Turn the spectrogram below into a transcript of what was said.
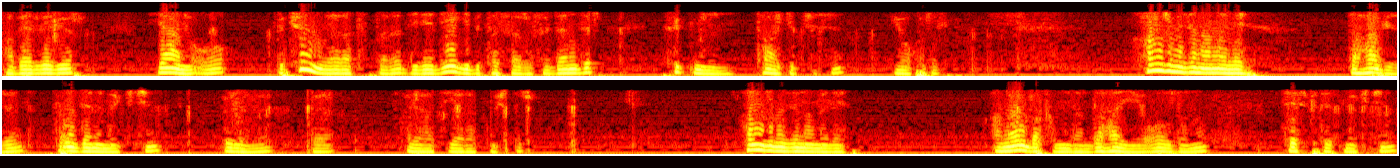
haber veriyor. Yani o bütün yaratıklara dilediği gibi tasarruf edendir. Hükmünün takipçisi yoktur. Hangimizin ameli daha güzel bunu denemek için ölümü ve hayatı yaratmıştır. Hangimizin ameli amel bakımından daha iyi olduğunu tespit etmek için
